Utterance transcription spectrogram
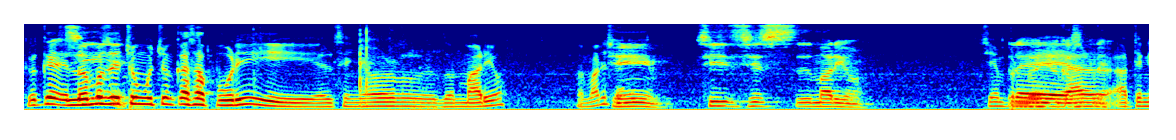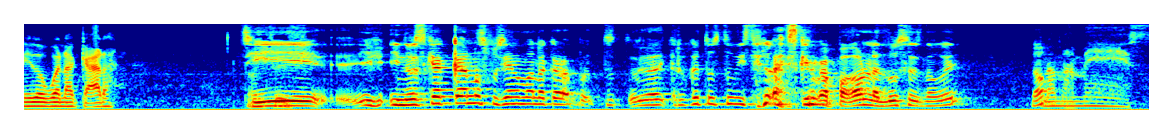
Creo que Sí. lo hemos hecho mucho en Casa Puri y el señor Don Mario. ¿Don Mario? Sí, sí, sí, es Mario. Siempre ha, ha tenido buena cara. Sí, y, y no es que acá nos pusieran mala cara. creo que tú estuviste la vez que me apagaron las luces, ¿no, güey? ¿No? No mames.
